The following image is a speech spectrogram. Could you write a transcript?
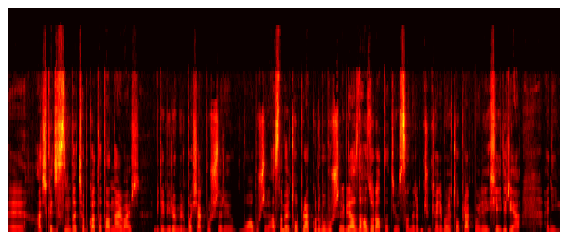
e, aşk acısını da çabuk atlatanlar var. Bir de bir ömür Başak burçları, Boğa burçları. Aslında böyle toprak grubu burçları biraz daha zor atlatıyor sanırım. Çünkü hani böyle toprak böyle şeydir ya hani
